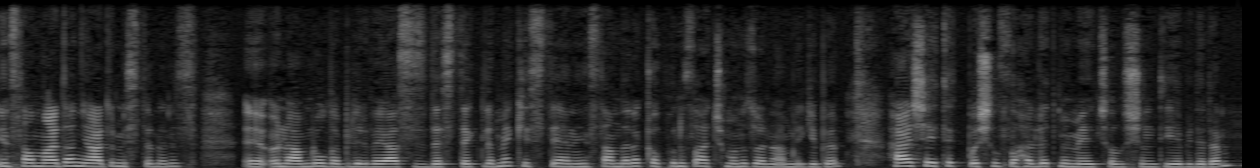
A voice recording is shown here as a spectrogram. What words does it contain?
insanlardan yardım istemeniz e, önemli olabilir veya sizi desteklemek isteyen insanlara kapınızı açmanız önemli gibi. Her şeyi tek başınıza halletmemeye çalışın diyebilirim.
